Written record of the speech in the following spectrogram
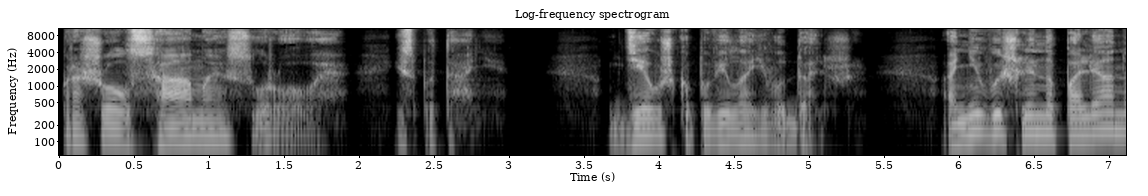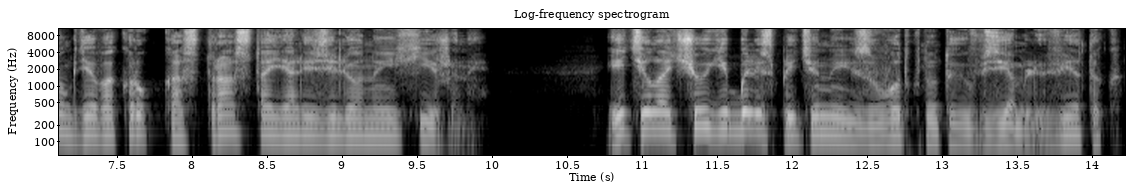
прошел самое суровое испытание. Девушка повела его дальше. Они вышли на поляну, где вокруг костра стояли зеленые хижины. Эти лачуги были сплетены из воткнутых в землю веток,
